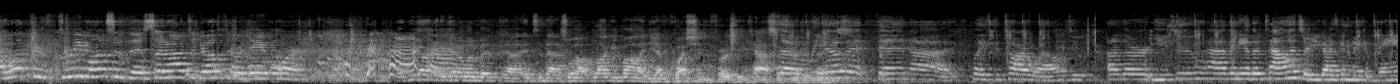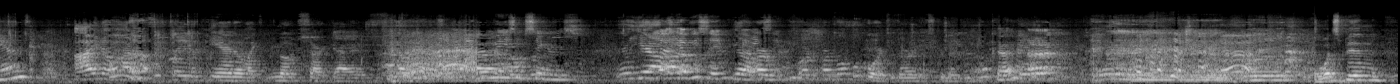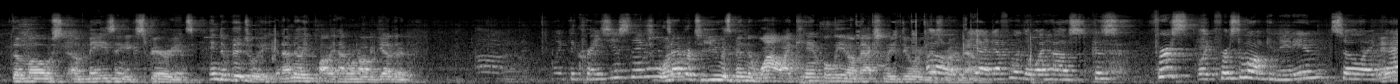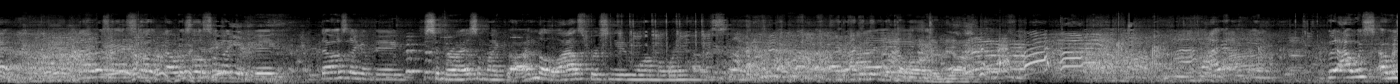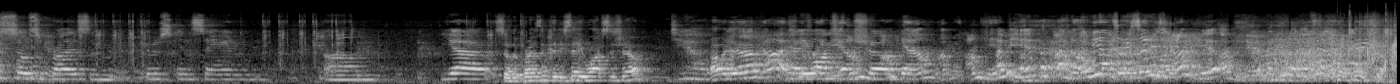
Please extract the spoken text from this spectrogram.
I went through three months of this. I don't have to go through a day more. And we are going to get a little bit uh, into that as well. Blogging Molly, do you have a question for the cast of So we Things? know that Finn uh, plays guitar well. Do other you two have any other talents? Are you guys gonna make a band? I know how to play the piano like Mozart guys. Amazing singers. Yeah, Yeah, yeah, we sing. Yeah, Yeah, our, sing. our, our vocal cords are our instrument. Okay. What's been the most amazing experience individually? And I know you probably had one all together. Um, like the craziest thing. Whatever to you has been the wow, I can't believe I'm actually doing this Oh right now. yeah, definitely the White House. Cause first, like first of all, I'm Canadian, so like that, that was also that was also like a big that was like a big surprise. I'm like I'm the last person you'd want in the White House. Like, I, I can think of a couple others, to be honest. I, I but I was I was so surprised and it was insane. Um, yeah, So the president, did he say he watched the show? yeah. Oh, yeah? Yeah, he he's like, watched yeah, the I'm- show. I'm down. I'm, I'm hip. I'm hip. I know. I mean, that's what he said. He's like, I'm hip. I'm him.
